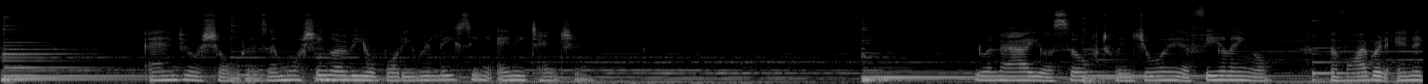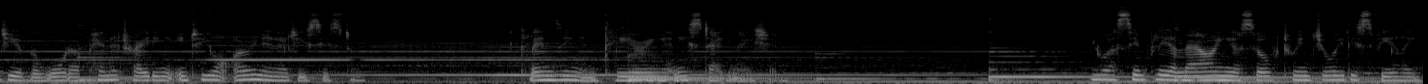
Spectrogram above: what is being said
and your shoulders and washing over your body, releasing any tension. You allow yourself to enjoy a feeling of the vibrant energy of the water penetrating into your own energy system, cleansing and clearing any stagnation. You are simply allowing yourself to enjoy this feeling,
